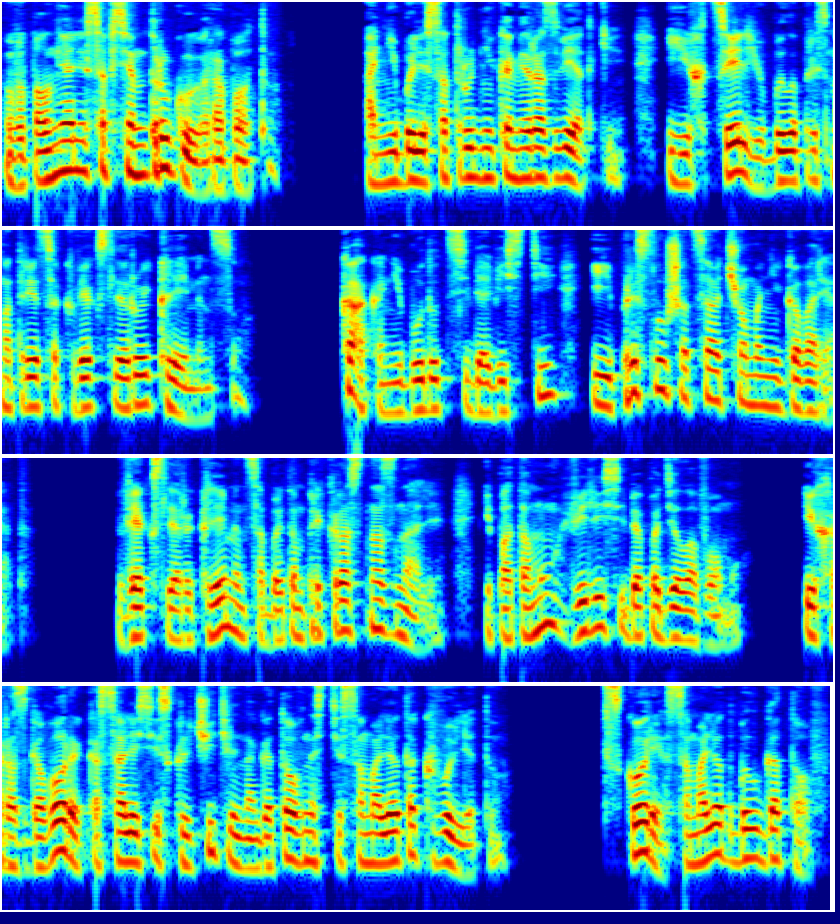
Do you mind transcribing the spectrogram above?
выполняли совсем другую работу. Они были сотрудниками разведки, и их целью было присмотреться к Векслеру и Клеменсу. Как они будут себя вести и прислушаться, о чем они говорят. Векслер и Клеменс об этом прекрасно знали, и потому вели себя по-деловому. Их разговоры касались исключительно готовности самолета к вылету. Вскоре самолет был готов.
